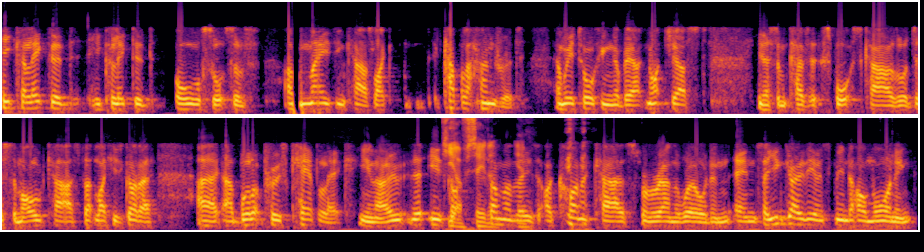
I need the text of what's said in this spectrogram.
he collected he collected all sorts of amazing cars, like a couple of hundred, and we're talking about not just you know some classic sports cars or just some old cars, but like he's got a a, a bulletproof Cadillac. You know, he's Yeah, got some it, of yeah. these iconic cars from around the world, and and so you can go there and spend a whole morning.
